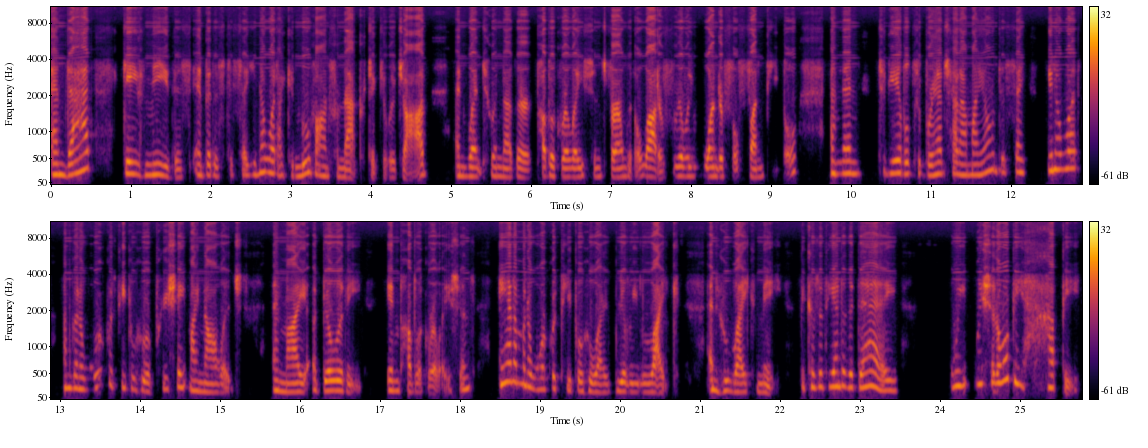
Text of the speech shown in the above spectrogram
And that gave me this impetus to say, you know what, I can move on from that particular job and went to another public relations firm with a lot of really wonderful, fun people. And then to be able to branch out on my own to say, you know what, I'm going to work with people who appreciate my knowledge and my ability in public relations, and I'm going to work with people who I really like and who like me. Because at the end of the day, we, we should all be happy.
